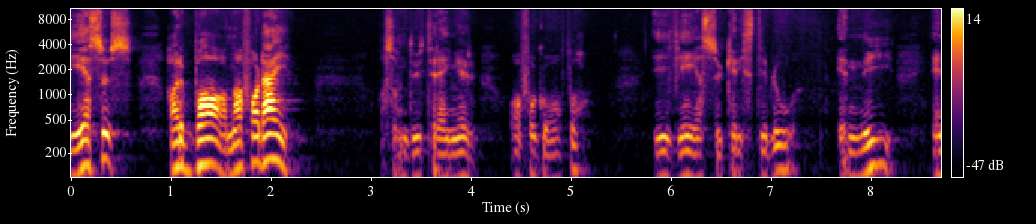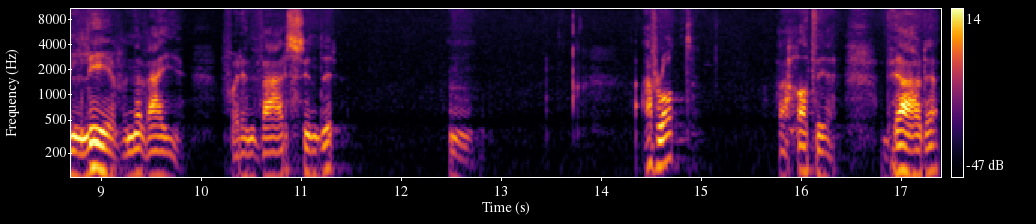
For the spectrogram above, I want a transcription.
Jesus har bana for deg, og som du trenger å få gå på i Jesu Kristi blod. En ny, en levende vei for enhver synder. Mm. Det er flott. Ja, det, det er det.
